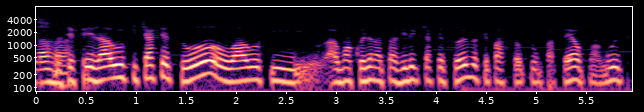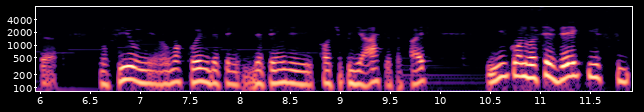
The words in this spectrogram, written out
Uhum. Você fez algo que te afetou, ou algo que. alguma coisa na tua vida que te afetou e você passou por um papel, por uma música, um filme, alguma coisa, depende, depende de qual tipo de arte você faz. E quando você vê que isso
